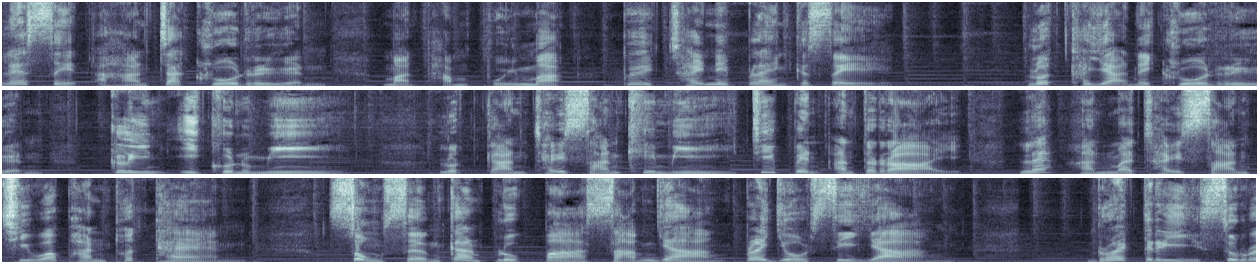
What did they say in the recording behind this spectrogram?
และเศษอาหารจากครัวเรือน มาทำปุ๋ยหมักเพื่อใช้ในแปลงเกษตร ลดขยะในครัวเรือน Green Economy ลดการใช้สารเคมีที่เป็นอันตราย และหันมาใช้สารชีวพันธุ์ทดแทน ส่งเสริมการปลูกป่า 3 อย่างประโยชน์ 4 อย่าง ร้อยตรีสุร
